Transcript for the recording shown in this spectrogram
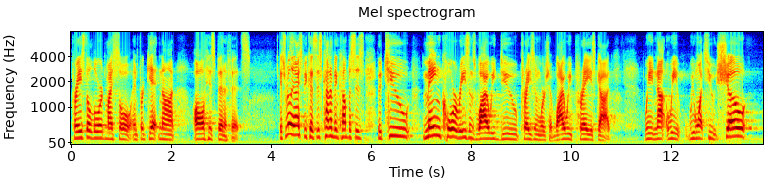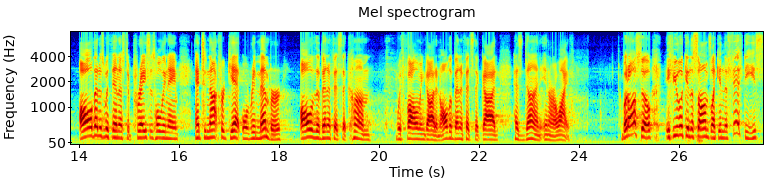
Praise the Lord, my soul, and forget not all his benefits. It's really nice because this kind of encompasses the two main core reasons why we do praise and worship, why we praise God. We, not, we, we want to show all that is within us to praise his holy name and to not forget or remember all of the benefits that come with following God and all the benefits that God has done in our life. But also, if you look in the Psalms, like in the 50s,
